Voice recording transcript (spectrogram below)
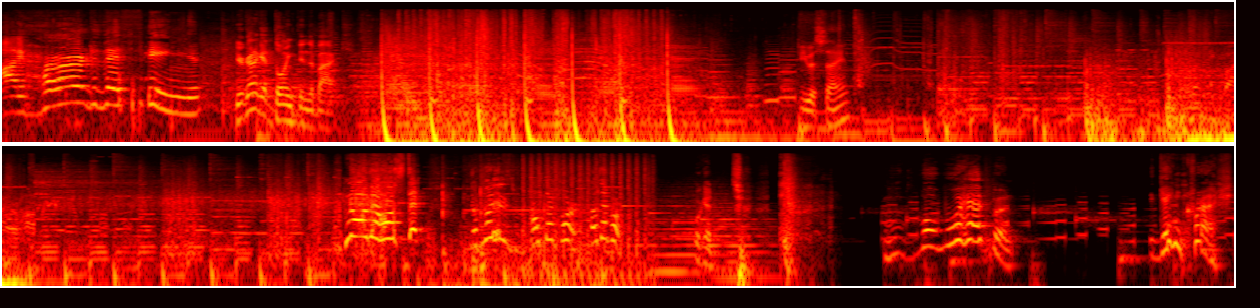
I heard the thing! You're gonna get doinked in the back. You were saying? No, the hostage! No, please, hold that for, hold that for. Okay. what, what happened? The game crashed.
